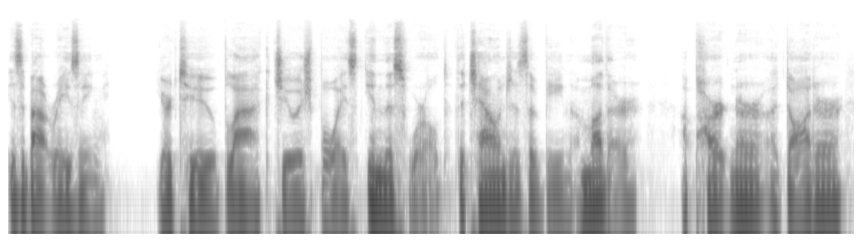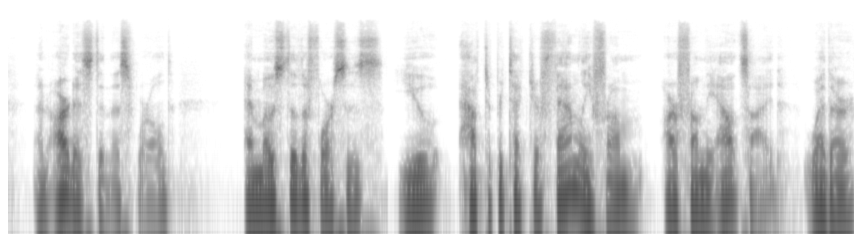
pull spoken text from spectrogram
is about raising your two black Jewish boys in this world, the challenges of being a mother, a partner, a daughter, an artist in this world. And most of the forces you have to protect your family from are from the outside, whether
